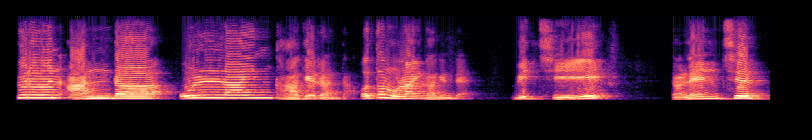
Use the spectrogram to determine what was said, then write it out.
그는 안다 온라인 가게를 한다. 어떤 온라인 가게인데? 위치, 자, 렌츠,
